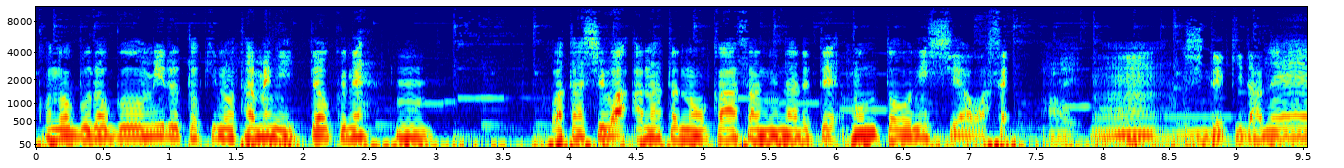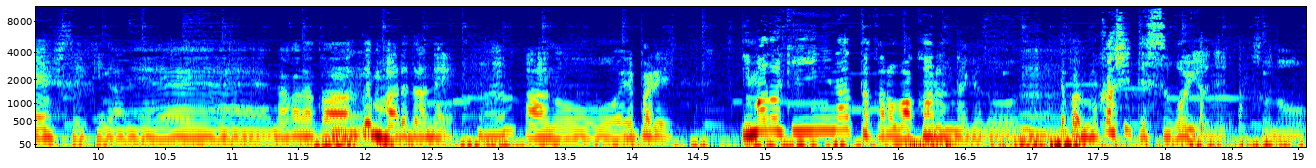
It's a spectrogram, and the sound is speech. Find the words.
このブログを見る時のために言っておくね。うん。私はあなたのお母さんになれて本当に幸せ。はい。うん、詩的だね。素敵だね。なかなか、うんでもあれだね。うん？あのーやっぱり、今時になったからわかるんだけど、んやっぱ昔ってすごいよね。その、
